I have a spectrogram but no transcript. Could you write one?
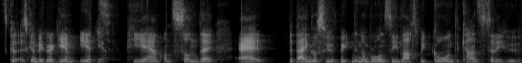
It's good. It's going to be a great game. Eight yeah. p.m. on Sunday. Uh, the Bengals, who have beaten the number one seed last week, going to Kansas City, who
